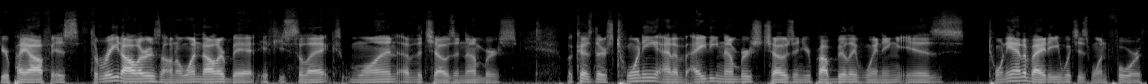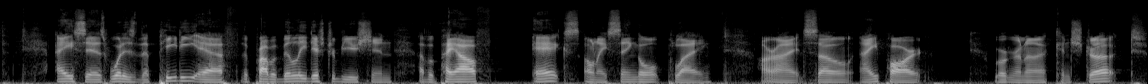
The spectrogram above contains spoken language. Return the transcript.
Your payoff is $3 on a $1 bet if you select one of the chosen numbers. Because there's 20 out of 80 numbers chosen, your probability of winning is 20 out of 80, which is one fourth. A says, What is the PDF, the probability distribution of a payoff X on a single play? Alright, so A part, we're going to construct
